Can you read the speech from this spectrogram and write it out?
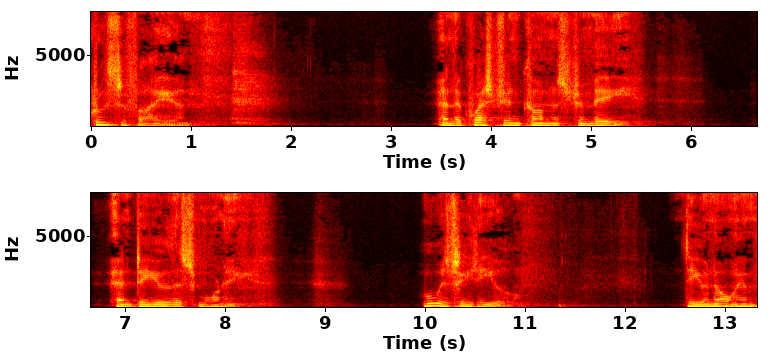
crucify him. And the question comes to me and to you this morning Who is he to you? Do you know him?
